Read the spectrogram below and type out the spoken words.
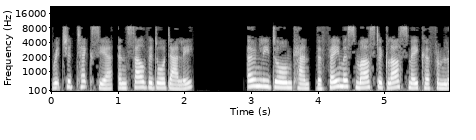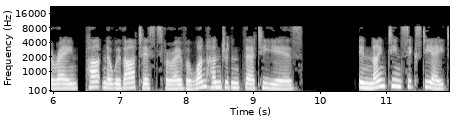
Richard Texier, and Salvador Dali? Only Daum can, the famous master glassmaker from Lorraine, partner with artists for over 130 years. In 1968,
